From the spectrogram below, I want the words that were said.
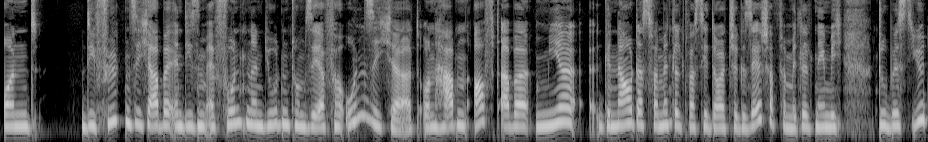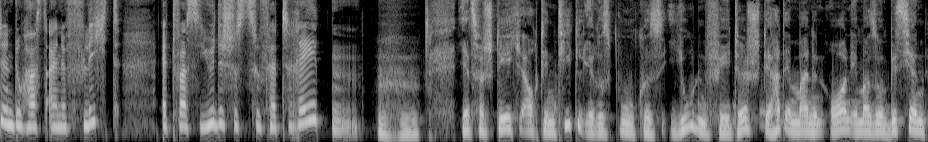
Und die fühlten sich aber in diesem erfundenen Judentum sehr verunsichert und haben oft aber mir genau das vermittelt, was die deutsche Gesellschaft vermittelt, nämlich du bist Jüdin, du hast eine Pflicht, etwas Jüdisches zu vertreten. Mhm. Jetzt verstehe ich auch den Titel Ihres Buches, Judenfetisch. Der hat in meinen Ohren immer so ein bisschen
